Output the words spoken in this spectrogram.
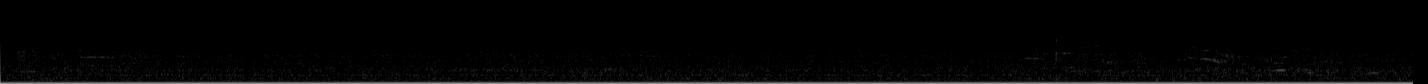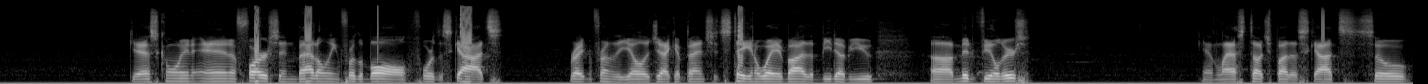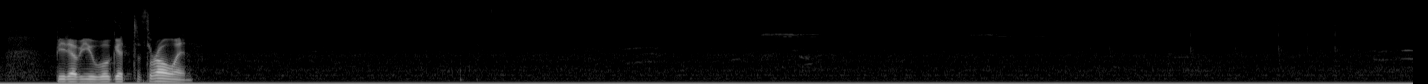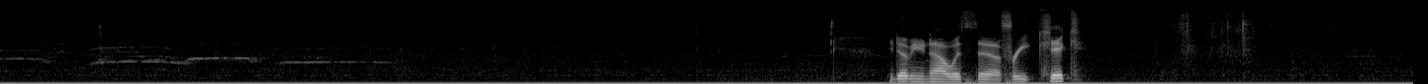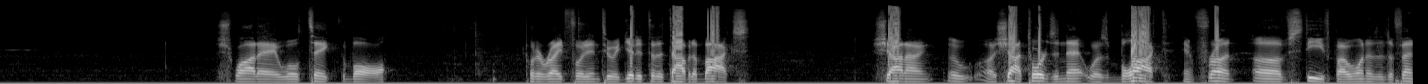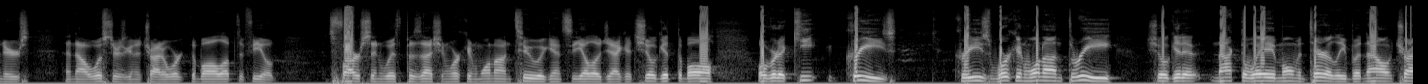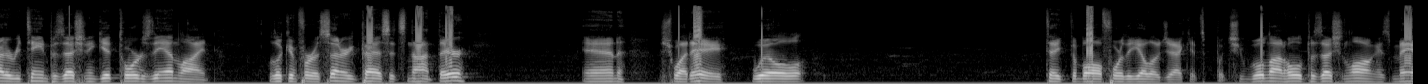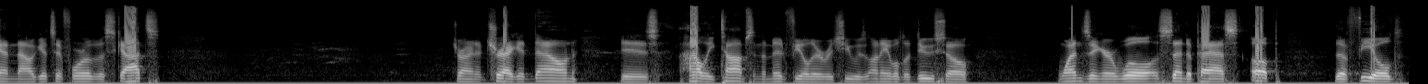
Gascoigne and a Farson battling for the ball for the Scots right in front of the Yellow Jacket bench. It's taken away by the BW uh, midfielders. And last touch by the Scots. So BW will get the throw in. BW now with the free kick. Schwade will take the ball, put her right foot into it, get it to the top of the box. Shot on uh, a shot towards the net was blocked in front of Steve by one of the defenders, and now Wooster is going to try to work the ball up the field. It's Farson with possession, working one on two against the Yellow Jackets. She'll get the ball over to Ke- Kreese. Kreese working one on three. She'll get it knocked away momentarily, but now try to retain possession and get towards the end line looking for a centering pass. It's not there. And Schwade will take the ball for the Yellow Jackets, but she will not hold possession long as Mann now gets it for the Scots. Trying to track it down is Holly Thompson, the midfielder, but she was unable to do so. Wenzinger will send a pass up the field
